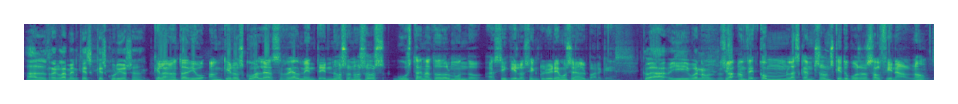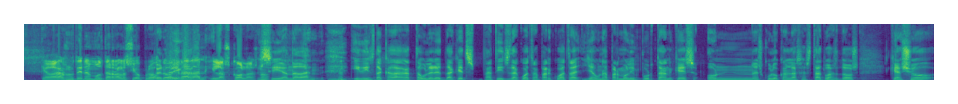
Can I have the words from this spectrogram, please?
al reglament que és, que és curiosa. Que la nota diu, aunque los koalas realmente no son osos, gustan a todo el mundo, así que los incluiremos en el parque. Clar, i bueno... Això han fet com les cançons que tu poses al final, no? Que a vegades no tenen molta relació, però, però t'agraden i les coles, no? Sí, endavant. I dins de cada tauleret d'aquests petits de 4x4 hi ha una part molt important que és on es col·loquen les estàtues d'os, que això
